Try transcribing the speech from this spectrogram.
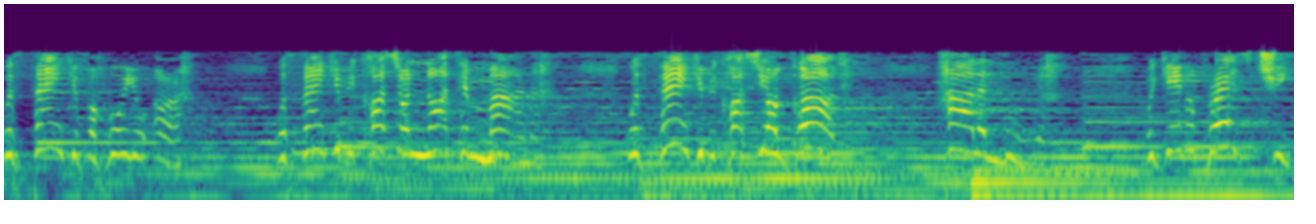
We thank you for who you are. We thank you because you're not a man. We thank you because you're God. Hallelujah. We give you praise, Jesus.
